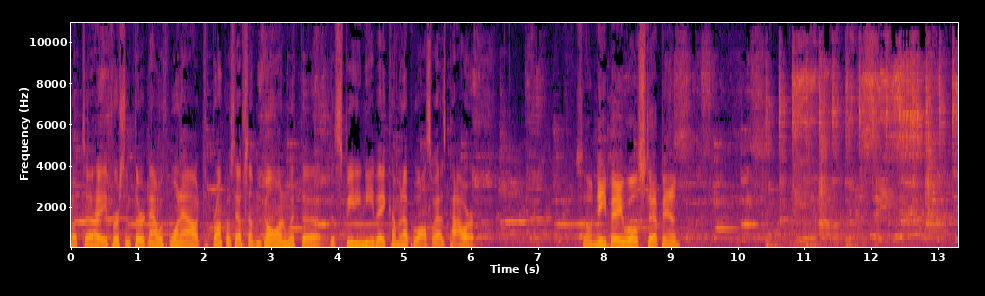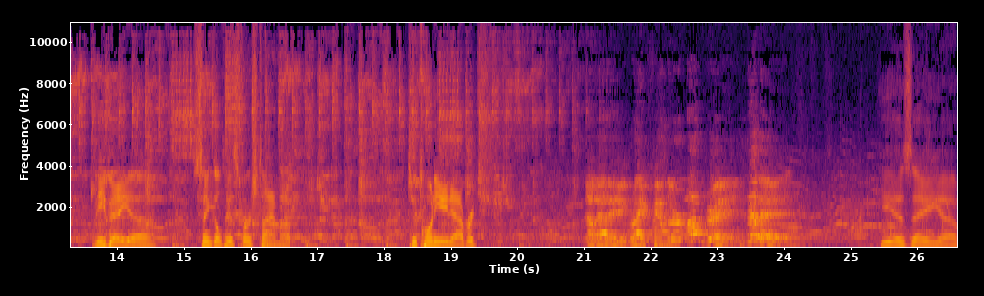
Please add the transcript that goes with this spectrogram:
But uh, hey, first and third now with one out. Broncos have something going with the the speedy Neve coming up, who also has power. So Nibe will step in. Nibe uh, singled his first time up. 228 average. Now batting right fielder Andre Neves. He is a uh,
